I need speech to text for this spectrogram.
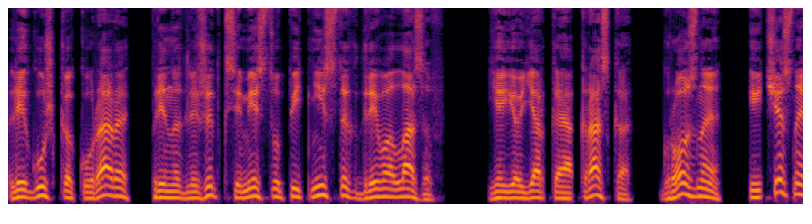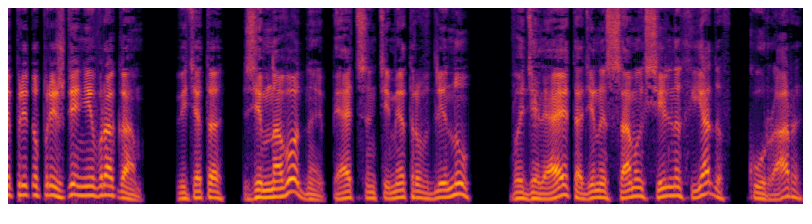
Лягушка курары принадлежит к семейству пятнистых древолазов. Ее яркая окраска, грозное и честное предупреждение врагам, ведь это земноводное, 5 сантиметров в длину, выделяет один из самых сильных ядов – курары.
